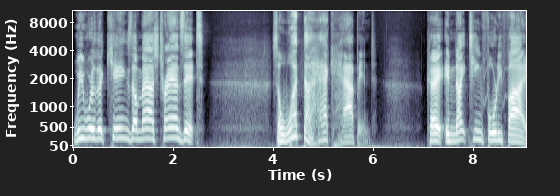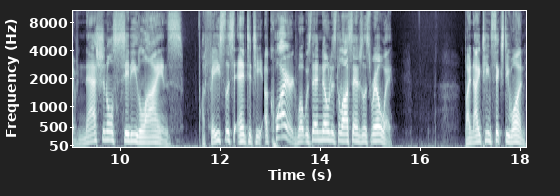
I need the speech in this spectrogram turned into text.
we were the kings of mass transit. So, what the heck happened? Okay, in 1945, National City Lines, a faceless entity, acquired what was then known as the Los Angeles Railway. By 1961,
